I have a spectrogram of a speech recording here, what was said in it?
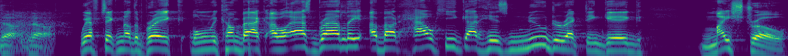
no, no. We have to take another break. When we come back, I will ask Bradley about how he got his new directing gig, Maestro.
